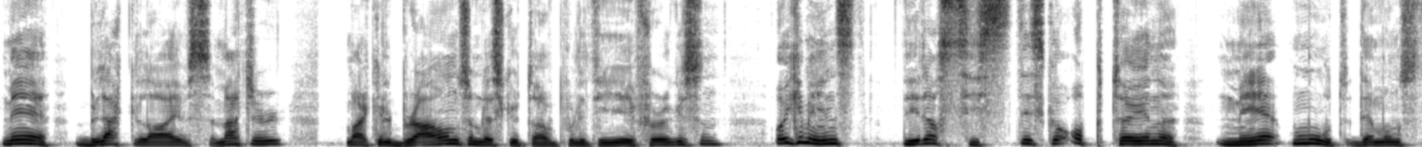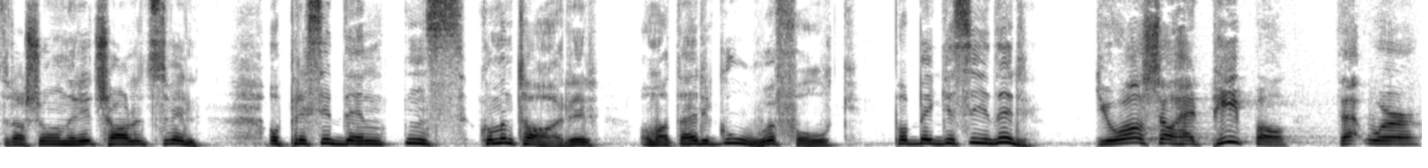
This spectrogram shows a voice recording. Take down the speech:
med Black Lives Matter, Michael Brown som ble skutt av politiet i Ferguson, og ikke minst de rasistiske opptøyene med motdemonstrasjoner i Charlottesville, og presidentens kommentarer om at det er gode folk på begge sider. you also had people that were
